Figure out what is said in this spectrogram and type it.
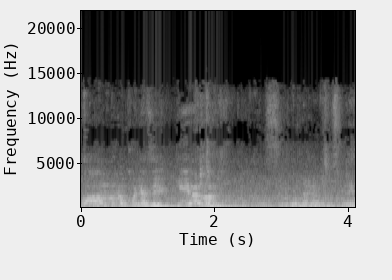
ああーこりゃ絶景だな。すごい眺めですね。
